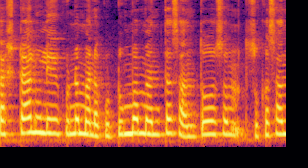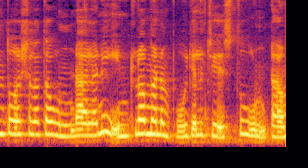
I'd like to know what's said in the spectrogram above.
కష్టాలు లేకుండా మన కుటుంబం అంతా సంతోషం సుఖ సంతోషాలతో ఉండాలని ఇంట్లో మనం పూజలు చేస్తూ ఉంటాం.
